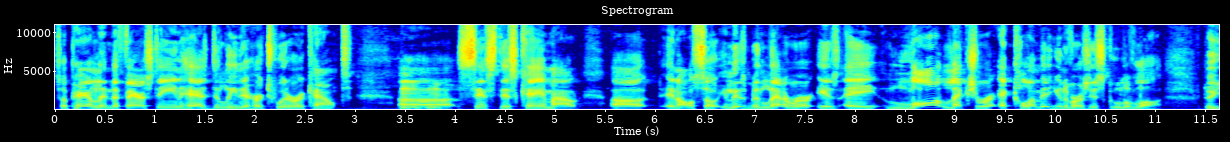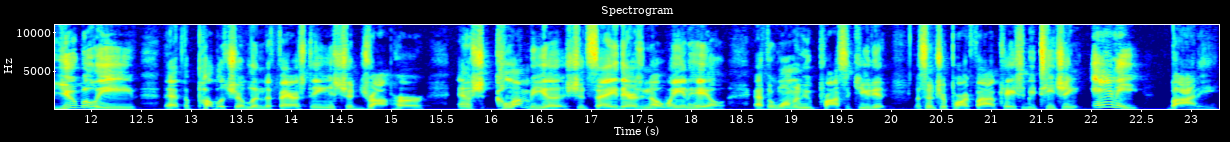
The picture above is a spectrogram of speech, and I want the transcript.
So apparently, Linda Fairstein has deleted her Twitter account. Uh, since this came out. Uh, and also, Elizabeth Lederer is a law lecturer at Columbia University School of Law. Do you believe that the publisher of Linda Fairstein should drop her and sh- Columbia should say there's no way in hell that the woman who prosecuted the Central Park 5 case should be teaching anybody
